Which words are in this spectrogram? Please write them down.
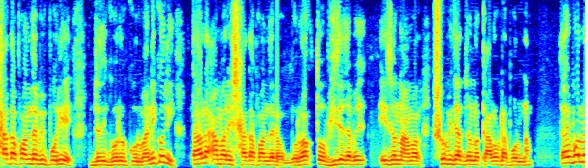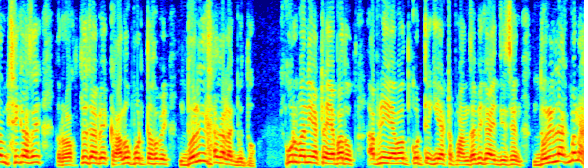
সাদা পাঞ্জাবি পরিয়ে যদি গরু কুরবানি করি, তাহলে আমার এই সাদা পাঞ্জাবি রক্ত ভিজে যাবে। এই জন্য আমার সুবিধার জন্য কালোটা পরলাম। তাই বললাম, ঠিক আছে, রক্ত যাবে, কালো পড়তে হবে, দলিল থাকা লাগবে তো। কুরবানি একটা এবাদত। আপনি এবাদত করতে গিয়ে একটা পাঞ্জাবি গায়ে দিয়েছেন, দলিল লাগবে না?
